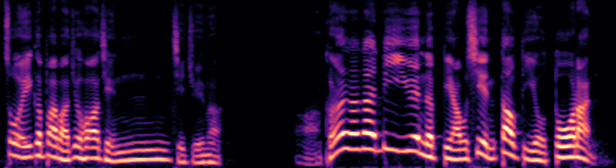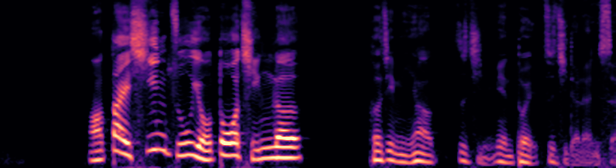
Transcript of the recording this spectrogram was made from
作为一个爸爸，就花钱解决嘛。啊！可是他在立院的表现到底有多烂？啊，带新竹有多情了？柯建明要自己面对自己的人生。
